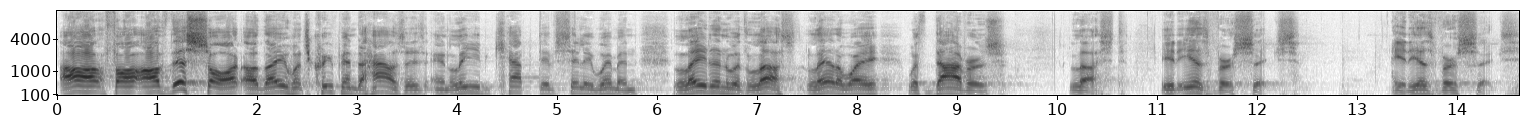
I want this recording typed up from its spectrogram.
Uh, for of this sort are they which creep into houses and lead captive silly women laden with lust, led away with divers lust. It is verse 6. It is verse 6.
